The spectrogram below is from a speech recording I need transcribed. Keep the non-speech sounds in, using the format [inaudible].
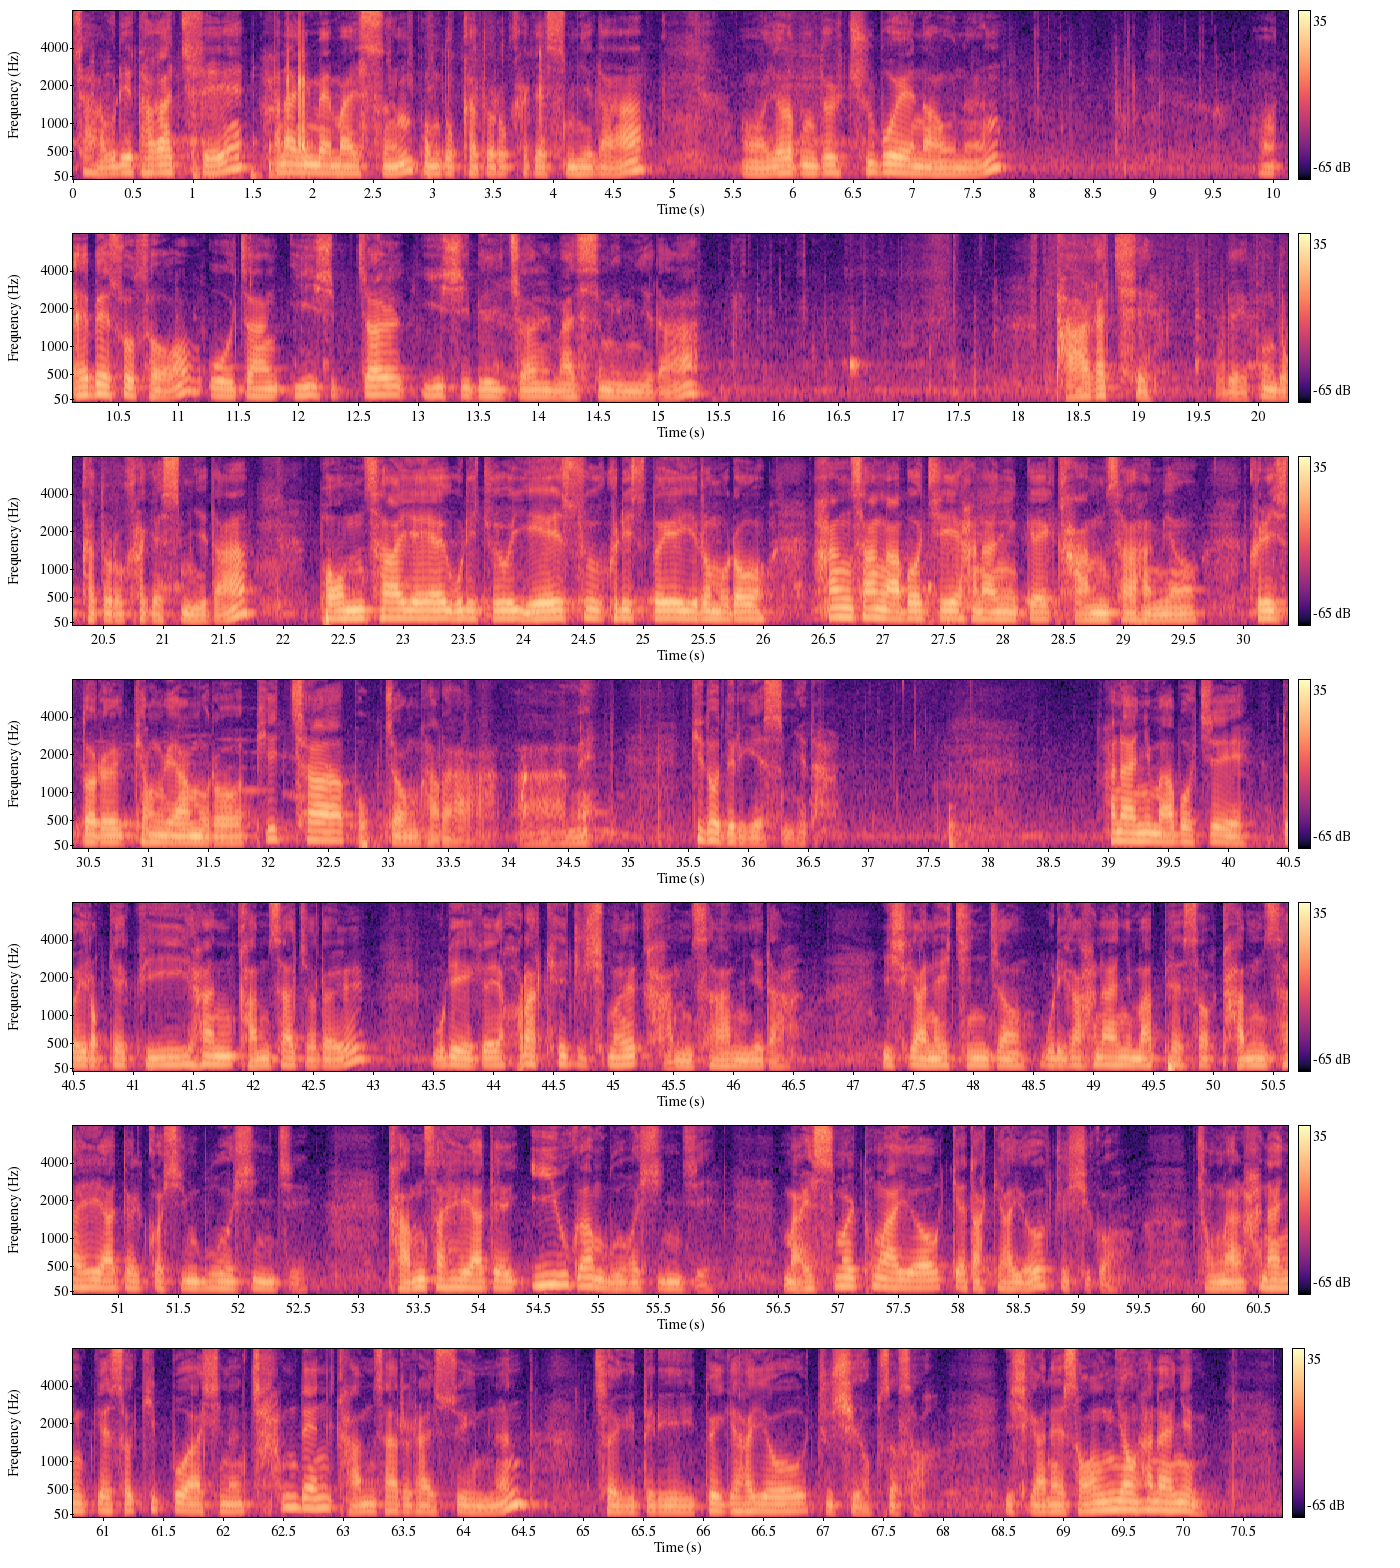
자, 우리 다 같이 하나님의 말씀 봉독하도록 하겠습니다. 어, 여러분들 주보에 나오는 어, 에베소서 5장 20절 21절 말씀입니다. 다 같이 우리 봉독하도록 하겠습니다. 범사에 우리 주 예수 그리스도의 이름으로 항상 아버지 하나님께 감사하며 그리스도를 경외함으로 피차 복종하라. 아멘. 기도드리겠습니다. 하나님 아버지 또 이렇게 귀한 감사절을 우리에게 허락해 주심을 감사합니다. 이 시간에 진정 우리가 하나님 앞에서 감사해야 될 것이 무엇인지 감사해야 될 이유가 무엇인지 말씀을 통하여 깨닫게 하여 주시고 정말 하나님께서 기뻐하시는 참된 감사를 할 수 있는 저희들이 되게 하여 주시옵소서. 이 시간에 성령 하나님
